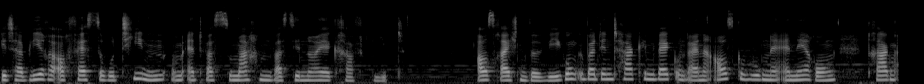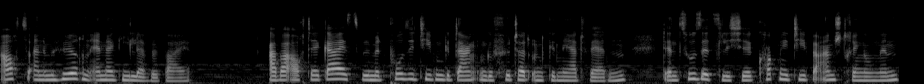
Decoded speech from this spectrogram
Etabliere auch feste Routinen, um etwas zu machen, was dir neue Kraft gibt. Ausreichend Bewegung über den Tag hinweg und eine ausgewogene Ernährung tragen auch zu einem höheren Energielevel bei. Aber auch der Geist will mit positiven Gedanken gefüttert und genährt werden, denn zusätzliche kognitive Anstrengungen,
